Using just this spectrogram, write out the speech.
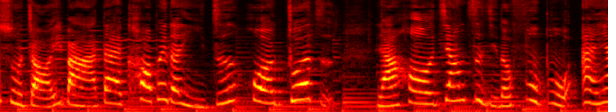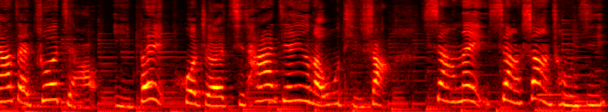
速找一把带靠背的椅子或桌子。然后将自己的腹部按压在桌角、椅背或者其他坚硬的物体上，向内向上冲击，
